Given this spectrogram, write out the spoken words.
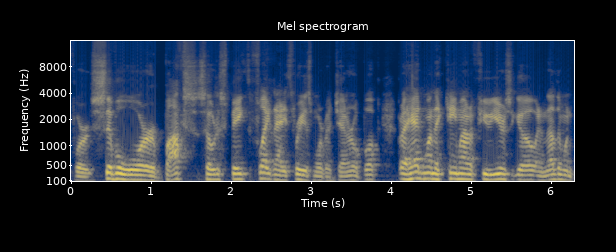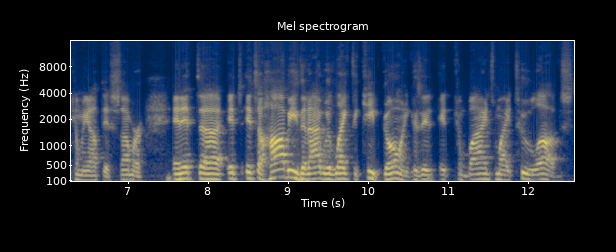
for Civil War buffs, so to speak. Flight 93 is more of a general book, but I had one that came out a few years ago and another one coming out this summer. And it uh, it's it's a hobby that I would like to keep going because it, it combines my two loves,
